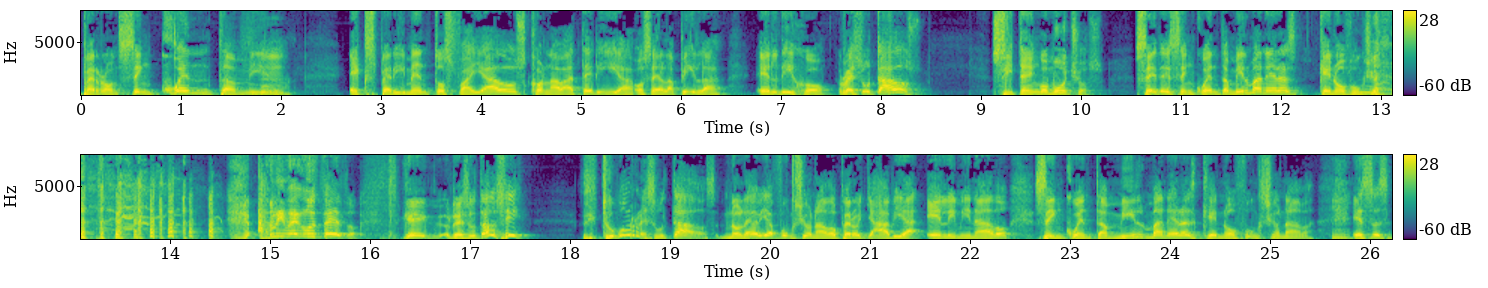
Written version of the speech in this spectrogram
perdón, 50 mil experimentos fallados con la batería, o sea, la pila, él dijo, resultados, sí tengo muchos. Sé de 50 mil maneras que no funcionan. A mí me gusta eso. Que resultados sí. Tuvo resultados. No le había funcionado, pero ya había eliminado 50 mil maneras que no funcionaba. Eso es,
